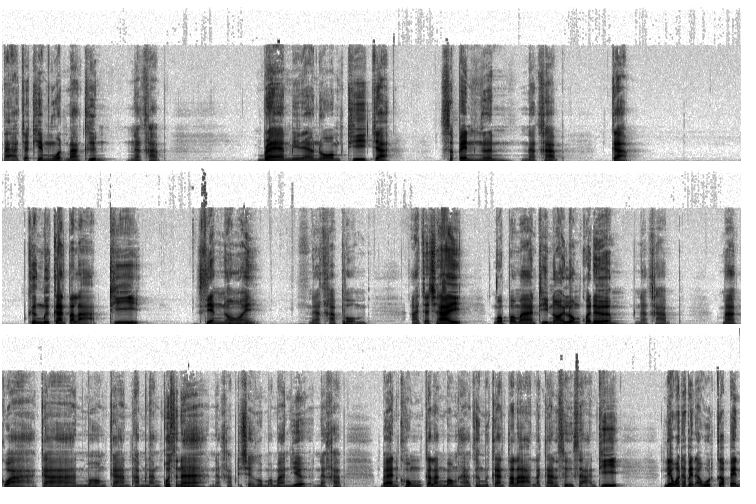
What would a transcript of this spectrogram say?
แต่อาจจะเข้มงวดมากขึ้นนะครับ แบรนด์มีแนวโน้มที่จะสเปนเงินนะครับ กับ เครื่องมือการตลาดที่เสี่ยงน้อยนะครับผมอาจจะใช้งบประมาณที่น้อยลงกว่าเดิมนะครับ มากกว่าการมองการทำหนังโฆษณานะครับที่ใช้งบประมาณเยอะนะครับ แบรนด์คงกำลังมองหาเครื่องมือการตลาดและการสื่อสารที่เรียกว่าถ้าเป็นอาวุธก็เป็น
